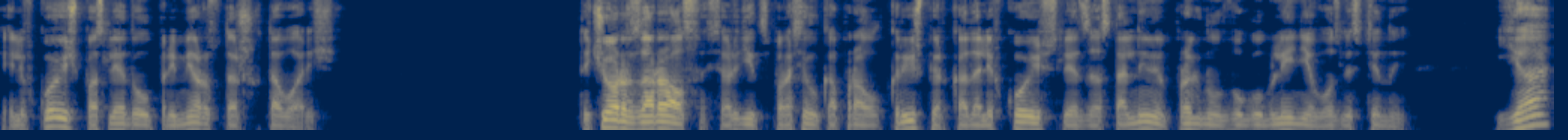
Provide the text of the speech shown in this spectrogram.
и Левкович последовал примеру старших товарищей. «Ты чё разорался?» – сердит спросил Капрал Кришпер, когда Левкович вслед за остальными прыгнул в углубление возле стены. «Я?»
